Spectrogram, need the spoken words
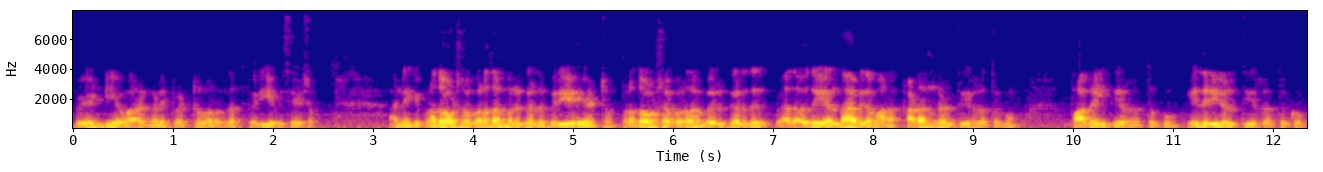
வேண்டிய வரங்களை பெற்று வருவதன் பெரிய விசேஷம். அன்றைக்கி பிரதோஷ விரதம் இருக்கிறது பெரிய ஏற்றம். பிரதோஷ விரதம் இருக்கிறது அதாவது எல்லா விதமான கடன்கள் தீர்றதுக்கும் பகை தீர்றதுக்கும் எதிரிகள் தீர்றதுக்கும்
